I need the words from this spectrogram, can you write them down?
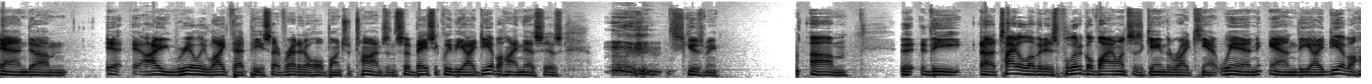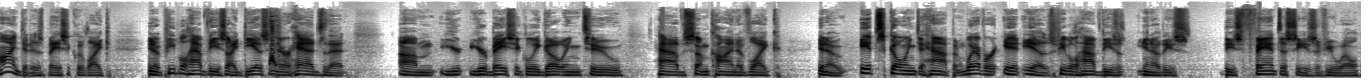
and um, it, I really like that piece. I've read it a whole bunch of times, and so basically the idea behind this is, excuse me. Um, the, the uh, title of it is "Political Violence is a Game the Right Can't Win," and the idea behind it is basically like you know people have these ideas in their heads that um, you're, you're basically going to have some kind of like you know it's going to happen, whatever it is. People have these you know these these fantasies, if you will,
